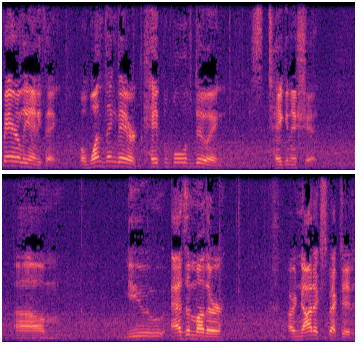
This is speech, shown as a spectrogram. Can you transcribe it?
barely anything. But one thing they are capable of doing is taking a shit. Um, you, as a mother, are not expected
